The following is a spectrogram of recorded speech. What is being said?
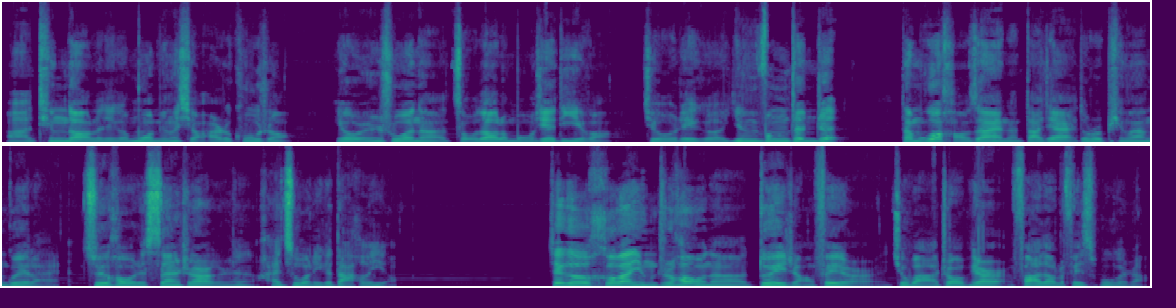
啊，听到了这个莫名小孩的哭声，也有人说呢，走到了某些地方。就这个阴风阵阵，但不过好在呢，大家也都是平安归来。最后这三十二个人还做了一个大合影。这个合完影之后呢，队长菲尔就把照片发到了 Facebook 上。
